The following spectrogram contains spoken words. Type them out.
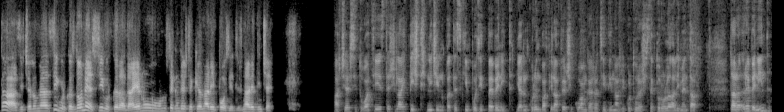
da, zice lumea, sigur că îți donezi, sigur că da, dar el nu, nu se gândește că el nu are impozit, deci nu are din ce. Aceeași situație este și la itiști, nici ei nu plătesc impozit pe venit, iar în curând va fi la fel și cu angajații din agricultură și sectorul alimentar. Dar revenind,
